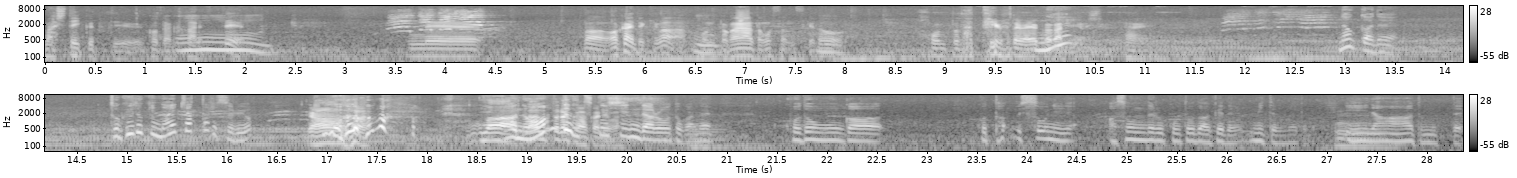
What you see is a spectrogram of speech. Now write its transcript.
増していくっていうことが書かれてて、うんで、まあ、若い時はうん。本当かなと思ってたんですけど、うん。本当だっていうことがよく分かってきました、はい、なんかね時々泣いちゃったりするよ。あー。まああなんとなくわかりで美しいんだろうとかね、子供がこう楽しそうに遊んでることだけで見てるだけで、うん。いいなあと思って。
